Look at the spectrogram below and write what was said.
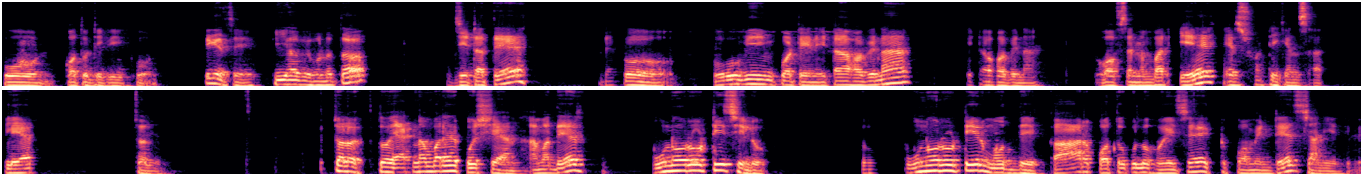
কোণ? কত ডিগ্রি কোণ? ঠিক আছে, কি হবে বলো তো? যেটাতে, দেখো, খুবই ইম্পর্টেন্ট এটা হবে না এটা হবে না। অপশন নাম্বার এ এর সঠিক অ্যান্সার ক্লিয়ার চলো চলো, তো এক নম্বরের কোশ্চেন আমাদের পনেরোটি ছিল। তো পনেরোটির মধ্যে কার কতগুলো হয়েছে একটু কমেন্টে জানিয়ে দিবে।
